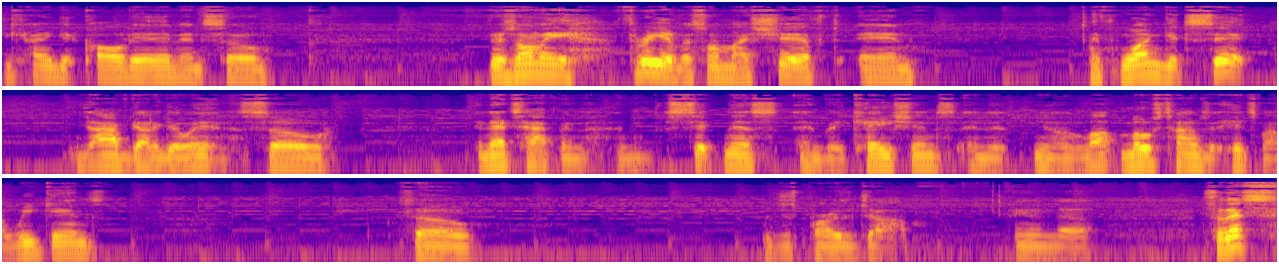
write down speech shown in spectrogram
you kind of get called in. And so there's only three of us on my shift. And if one gets sick, I've got to go in. So and that's happened. Sickness and vacations and it, you know a lot most times it hits my weekends. So it's just part of the job. And uh, so that's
